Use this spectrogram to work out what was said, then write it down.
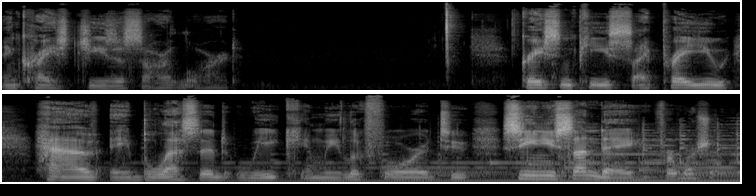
and Christ Jesus our Lord. Grace and peace. I pray you have a blessed week, and we look forward to seeing you Sunday for worship.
